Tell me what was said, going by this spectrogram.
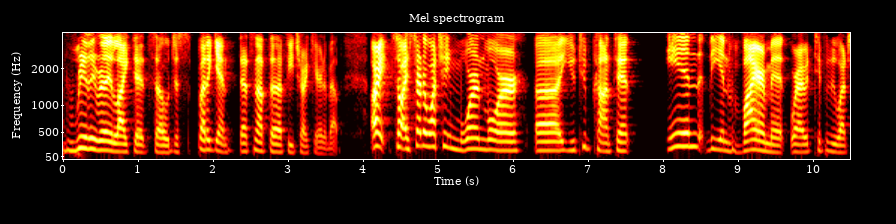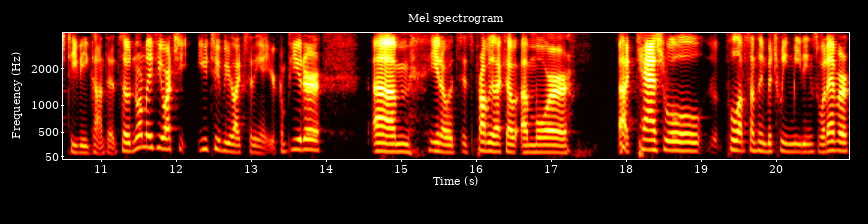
Really, really liked it. So just, but again, that's not the feature I cared about. All right, so I started watching more and more uh, YouTube content in the environment where I would typically watch TV content. So normally, if you watch YouTube, you're like sitting at your computer. Um, you know, it's it's probably like a, a more uh, casual pull up something between meetings, whatever.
